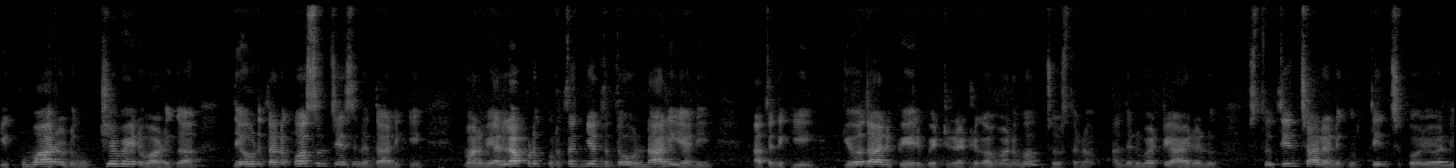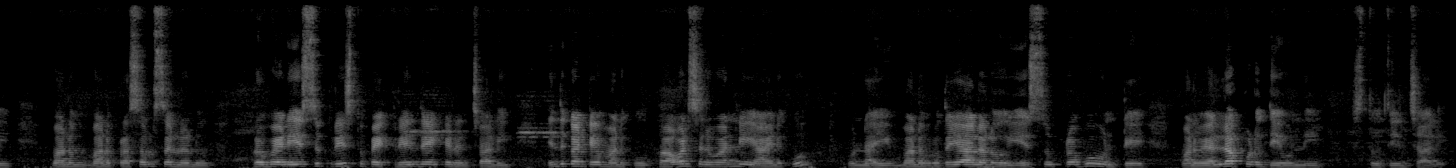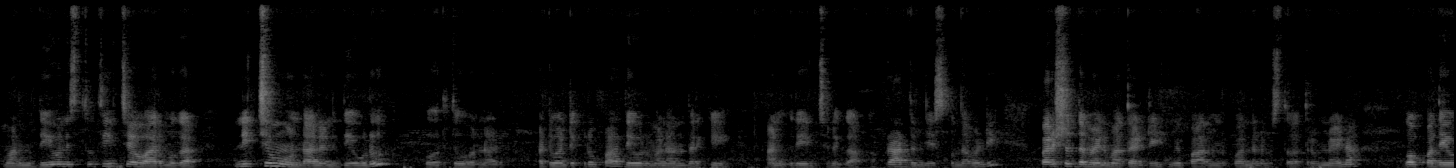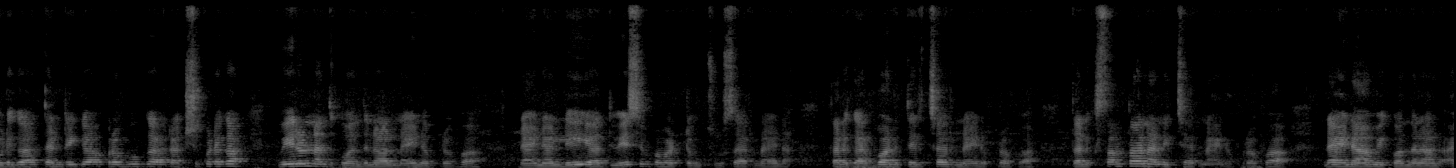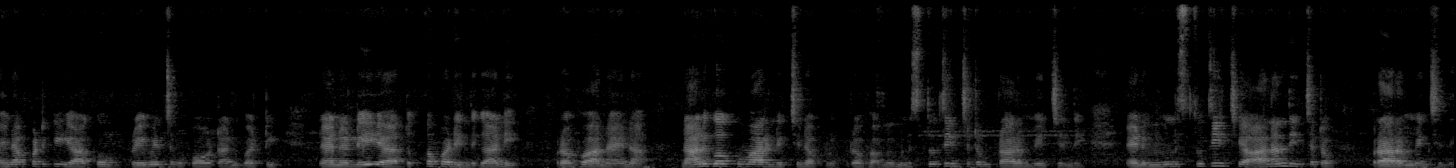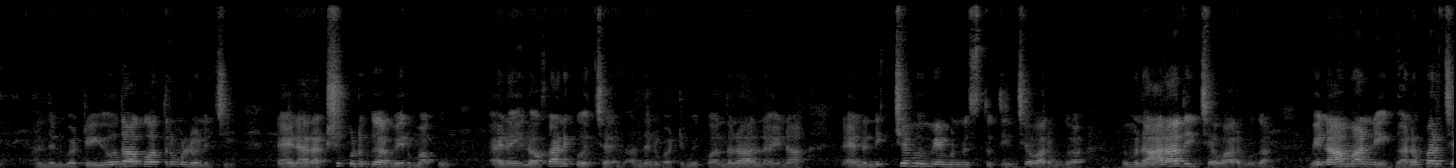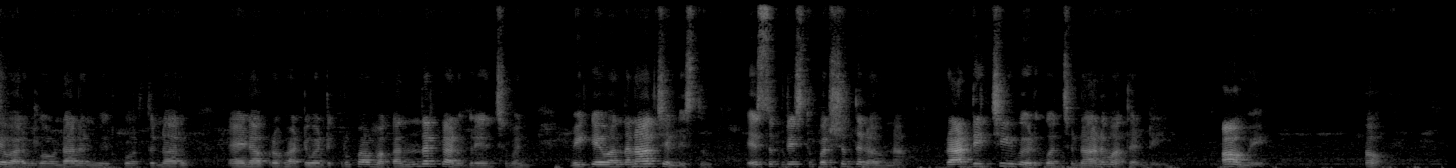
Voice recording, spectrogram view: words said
ఈ కుమారుడు ముఖ్యమైన వాడుగా దేవుడు తన కోసం చేసిన దానికి మనం ఎల్లప్పుడూ కృతజ్ఞతతో ఉండాలి అని అతనికి యోధ అని పేరు పెట్టినట్లుగా మనము చూస్తున్నాం. అందుని బట్టి ఆయనను స్థుతించాలని గుర్తించుకోవాలి. మనం మన ప్రశంసలను ప్రభు అయిన యేసుక్రీస్తుపై కేంద్రీకరించాలి. ఎందుకంటే మనకు కావలసినవన్నీ ఆయనకు ఉన్నాయి. మన హృదయాలలో యేసు ప్రభు ఉంటే మనం ఎల్లప్పుడూ దేవుణ్ణి స్తుతించాలి. మనము దేవుని స్తుతించే వారముగా నిత్యము ఉండాలని దేవుడు కోరుతూ ఉన్నాడు. అటువంటి కృప దేవుడు మనందరికీ అనుగ్రహించునుగా ప్రార్థన చేసుకుందామండి. పరిశుద్ధమైన మా తండ్రి మీ పాలన పొందనం స్తోత్రం నైనా గొప్ప దేవుడిగా తండ్రిగా ప్రభువుగా రక్షకుడిగా మీరున్నందుకు వందనాలు నాయన ప్రభ. నాయన లేయ ద్వేషింపబట్టం చూశారు నాయన. తన గర్భాన్ని తెరిచారు నాయన ప్రభా. తనకు సంతానాన్ని ఇచ్చారు నాయన ప్రభా. నాయన మీకు వందనాలు. అయినప్పటికీ యాకో ప్రేమించకపోవటాన్ని బట్టి నాయన లేయ దుఃఖపడింది కానీ ప్రభా నాయన నాలుగో కుమారుని ఇచ్చినప్పుడు ప్రభ మిమ్మల్ని స్థుతించటం ప్రారంభించింది. ఆయన మిమ్మల్ని స్థుతించి ఆనందించటం ప్రారంభించింది. అందుని బట్టి యోధా గోత్రములో నుంచి ఆయన రక్షకుడుగా మీరు మాకు ఆయన ఈ లోకానికి వచ్చారు. అందుని బట్టి మీకు వందనాలు ఆయన ఆయన నిత్యము మిమ్మల్ని స్థుతించేవారముగా మిమ్మల్ని ఆరాధించే వారముగా మీ నామాన్ని గణపరిచేవారముగా ఉండాలని మీరు కోరుతున్నారు. ఆయన ప్రభు అటువంటి కృప మాకు అందరికీ అనుగ్రహించమని మీకే వందనాలు చెల్లిస్తూ యేసుక్రీస్తు పరిశుద్ధ నామమున ప్రార్థించి వేడుకొంచున్నాను మా తండ్రి. ఆమె ఆమె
